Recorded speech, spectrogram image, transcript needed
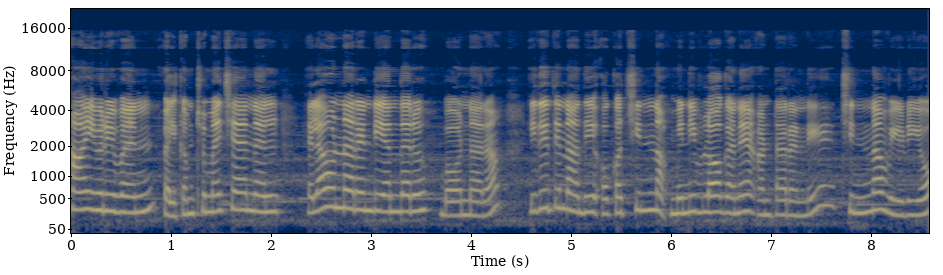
Hi everyone welcome to my channel ఎలా ఉన్నారండి అందరూ? బాగున్నారా? ఇదైతే నాది ఒక చిన్న మినీ వ్లాగ్ అనే అంటారండి. చిన్న వీడియో.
